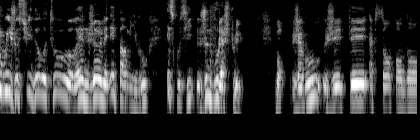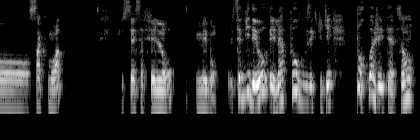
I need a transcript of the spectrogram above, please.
oui, je suis de retour, Angel est parmi vous, et ce coup-ci, je ne vous lâche plus. Bon, j'avoue, j'ai été absent pendant 5 mois. Je sais, ça fait long, mais bon. Cette vidéo est là pour vous expliquer pourquoi j'ai été absent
